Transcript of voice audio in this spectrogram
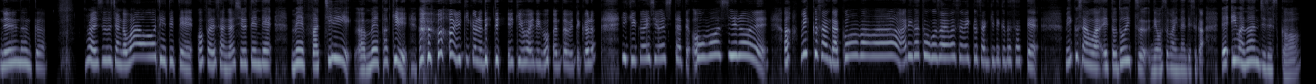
ねえ、なんか、はい、すずちゃんがワーオーって言ってて、オーパルさんが終点で、目パッチリ、あ、目パッキリ。駅から出て、駅前でご飯食べてから、引き返しましたって、面白い。あ、ミックさんだ、こんばんは。ありがとうございます。ミックさん来てくださって。ミックさんは、えっと、ドイツにお住まいなんですが、え、今何時ですか？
